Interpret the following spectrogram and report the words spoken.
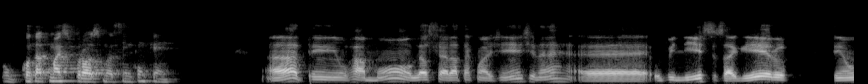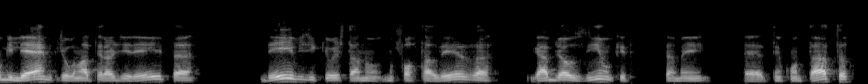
um contato mais próximo, assim, com quem? Ah, tem o Ramon, o Léo Ceará tá com a gente, né? É, o Vinícius, zagueiro, tem o Guilherme, que jogou na lateral direita, David, que hoje está no, no, Fortaleza, Gabrielzinho, que também é, tem contato,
